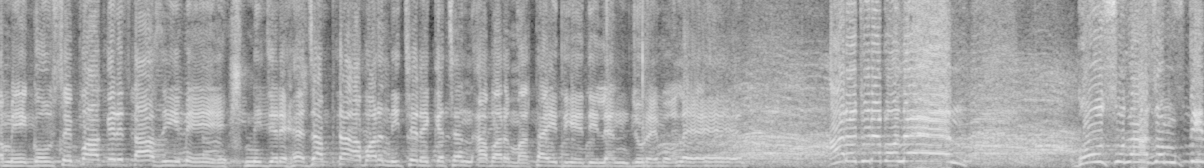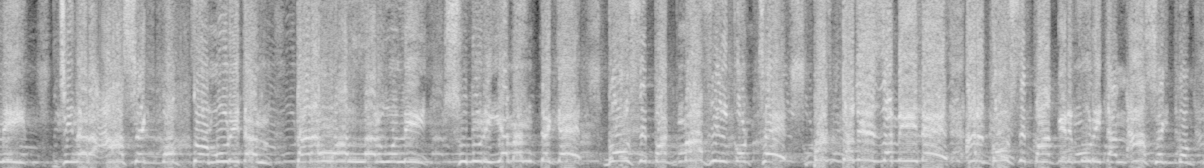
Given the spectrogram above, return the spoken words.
আমি গৌসে পাকের তাজিমে নিজের হেজাবটা আবার নিচে রেখেছেন, আবার মাথায় দিয়ে দিলেন জুড়ে বলেন। আরও জুড়ে বলেন। গৌসুল আজম, তিনি জিনার আশেক ভক্ত, মুরিদান, তারাও আল্লাহর ওলি, সুদূর ইয়েমেন থেকে গৌসে পাক মাহফিল করছে, বাগদাদের জমিনে। আর গৌসে পাকের মুরিদান, আশেক ভক্ত,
